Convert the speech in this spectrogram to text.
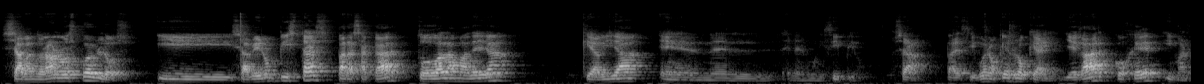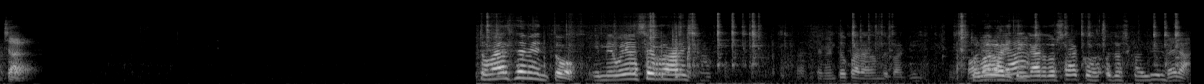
se abandonaron los pueblos y se abrieron pistas para sacar toda la madera que había en el, en el municipio. O sea, para decir, bueno, ¿qué es lo que hay? Llegar, coger y marchar. Toma el cemento y me voy a cerrar eso. ¿Cemento para dónde? ¿Para aquí? Toma para que tengas dos sacos, dos calderas. Espera.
